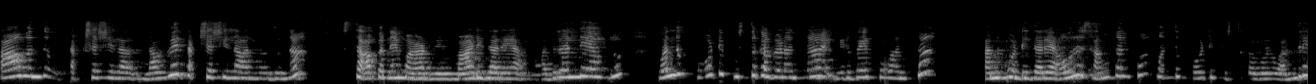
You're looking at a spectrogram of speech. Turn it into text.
ಆ ಒಂದು ತಕ್ಷಶಿಲಾ, ನವ್ಯ ತಕ್ಷಶಿಲಾ ಅನ್ನೋದನ್ನ ಸ್ಥಾಪನೆ ಮಾಡಿ ಮಾಡಿದ್ದಾರೆ. ಅದರಲ್ಲಿ ಅವರು ಒಂದು ಕೋಟಿ ಪುಸ್ತಕಗಳನ್ನ ಇಡ್ಬೇಕು ಅಂತ ಅನ್ಕೊಂಡಿದ್ದಾರೆ. ಅವರ ಸಂಕಲ್ಪ ಒಂದು ಕೋಟಿ ಪುಸ್ತಕಗಳು. ಅಂದ್ರೆ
